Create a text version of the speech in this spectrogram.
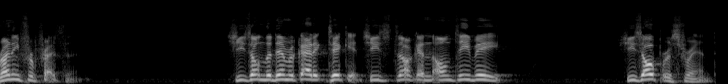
running for president. She's on the Democratic ticket. She's talking on TV. She's Oprah's friend.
